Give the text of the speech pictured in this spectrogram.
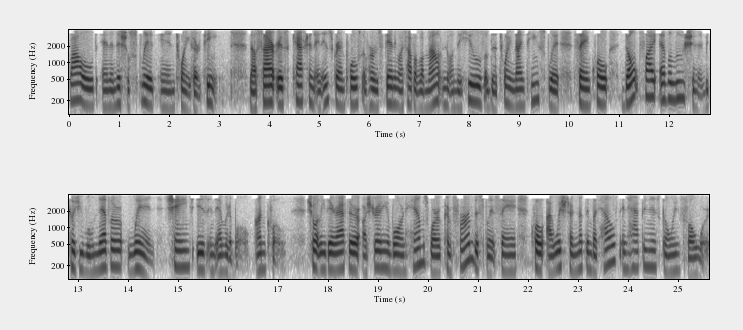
followed an initial split in 2013. Now, Cyrus captioned an Instagram post of her standing on top of a mountain on the heels of the 2019 split, saying, quote, don't fight evolution because you will never win. Change is inevitable, unquote. Shortly thereafter, Australian-born Hemsworth confirmed the split, saying, quote, I wished her nothing but health and happiness going forward.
